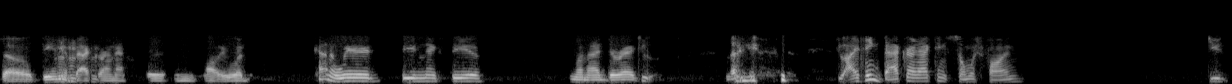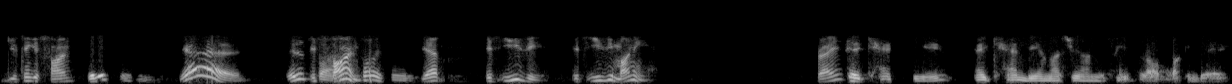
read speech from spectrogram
So being a Mhm. background actor in Hollywood, kind of weird being next to you when I direct. Dude. Dude, I think background acting is so much fun. Do you do you think it's fun? it is fun. Yeah, it is It's fun. fun. It's totally fun. Yep. It's easy. It's easy money. Right? It can be. It can be unless you're on your feet for all fucking day.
